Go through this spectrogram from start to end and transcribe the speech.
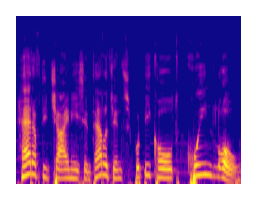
head of the Chinese intelligence, would be called Queen Lo.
